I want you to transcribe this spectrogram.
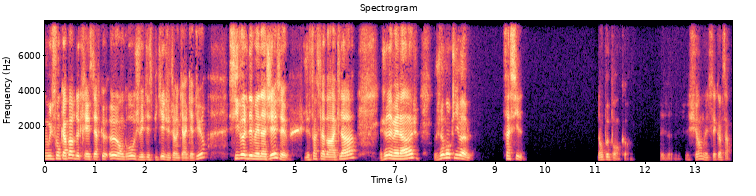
où ils sont capables de créer. C'est-à-dire que eux, en gros, je vais t'expliquer, je vais faire une caricature. S'ils veulent déménager, c'est j'efface la baraque là, je déménage, je monte l'immeuble. Facile. Non, on peut pas encore. C'est chiant, mais c'est comme ça.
